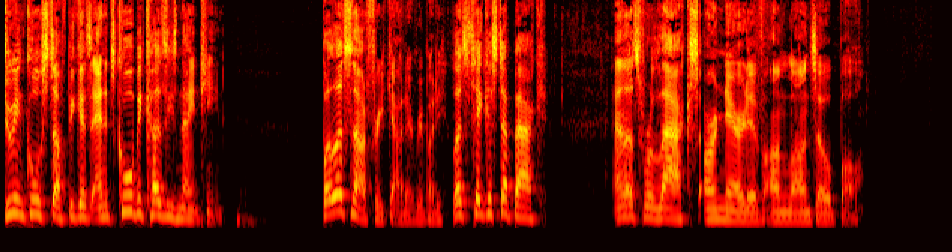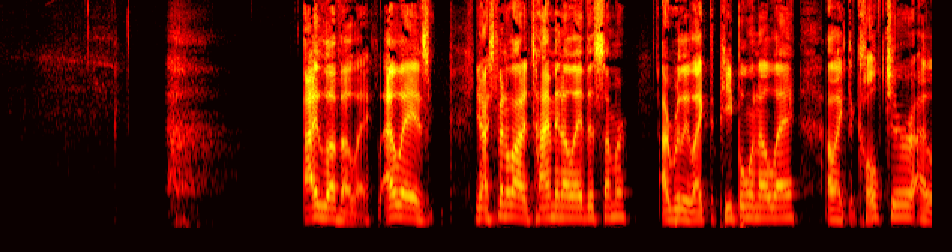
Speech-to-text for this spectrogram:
doing cool stuff because, and it's cool because he's 19. But let's not freak out, everybody. Let's take a step back and let's relax our narrative on Lonzo Ball. I love LA. LA is, you know, I spent a lot of time in LA this summer. I really like the people in LA. I like the culture. I,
